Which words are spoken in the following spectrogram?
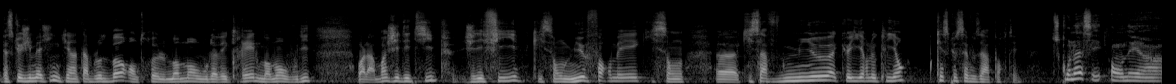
Parce que j'imagine qu'il y a un tableau de bord entre le moment où vous l'avez créé le moment où vous dites voilà, moi j'ai des types, j'ai des filles qui sont mieux formées, qui, sont, euh, qui savent mieux accueillir le client. Qu'est-ce que ça vous a apporté? Ce qu'on a, c'est on est un,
